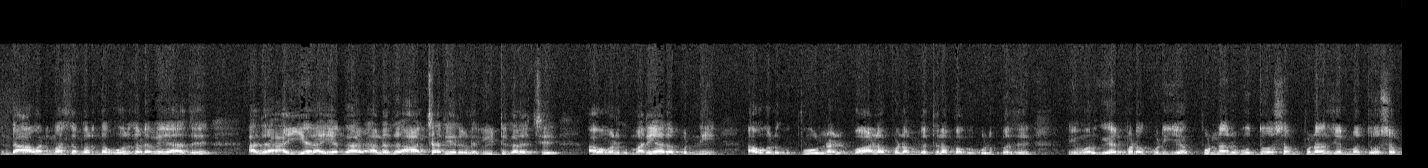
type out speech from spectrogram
இந்த ஆவணி மாதம் பிறந்த ஒரு தடவையாவது அது ஐயர் ஐயங்கார் அல்லது ஆச்சாரியர்களை வீட்டுக்கு அழைச்சி அவங்களுக்கு மரியாதை பண்ணி அவங்களுக்கு பூணல் வாழைப்பழம் வெத்தலைப்பாக்கு கொடுப்பது இவங்களுக்கு ஏற்படக்கூடிய புணர்வு தோஷம் புனர்ஜென்ம தோஷம்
